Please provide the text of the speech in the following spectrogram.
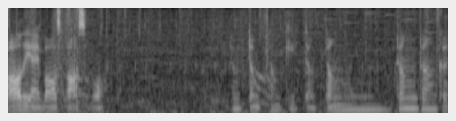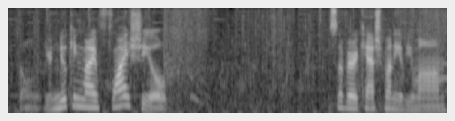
all the eyeballs possible. Dun dun donkey dun dun dun dun. You're nuking my fly shield. It's not very cash money of you, Mom.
